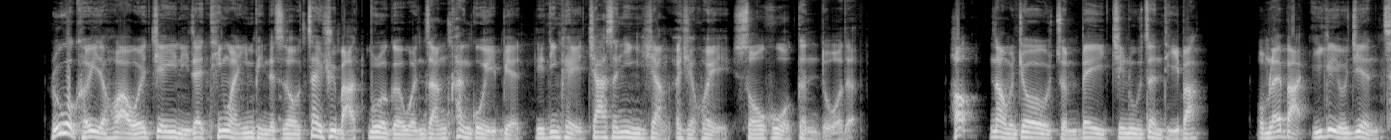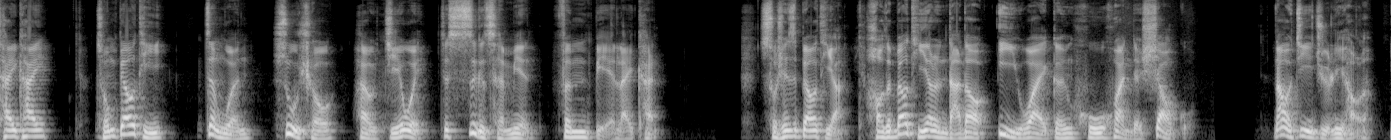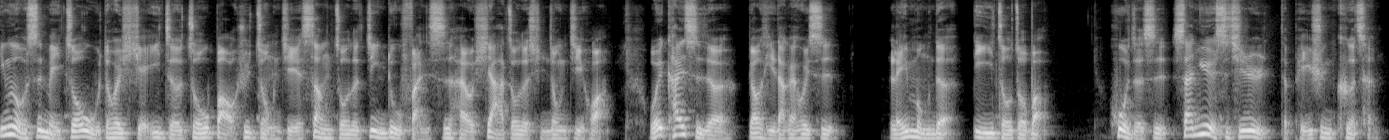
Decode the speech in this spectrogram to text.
如果可以的话，我会建议你在听完音频的时候，再去把布洛格文章看过一遍，一定可以加深印象，而且会收获更多的。好，那我们就准备进入正题吧。我们来把一个邮件拆开，从标题、正文、诉求还有结尾这四个层面分别来看。首先是标题啊，好的标题要能达到意外跟呼唤的效果。那我自己举例好了，因为我是每周五都会写一则周报，去总结上周的进度反思，还有下周的行动计划。我一开始的标题大概会是雷蒙的第一周周报，或者是三月十七日的培训课程。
